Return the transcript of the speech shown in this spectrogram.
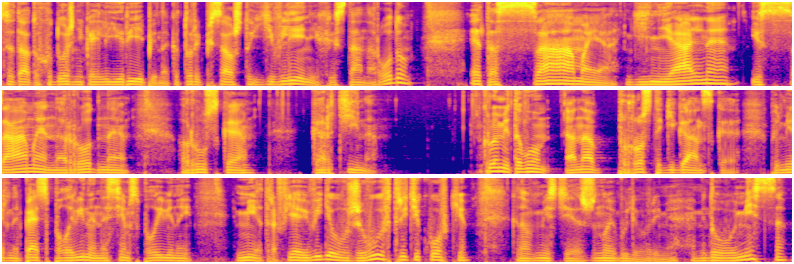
цитату художника Ильи Репина, который писал, что явление Христа народу – это самая гениальная и самая народная русская картина. Кроме того, она просто гигантская, примерно 5,5 на 7,5 метров. Я ее видел вживую в Третьяковке, когда вместе с женой были во время медового месяца,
